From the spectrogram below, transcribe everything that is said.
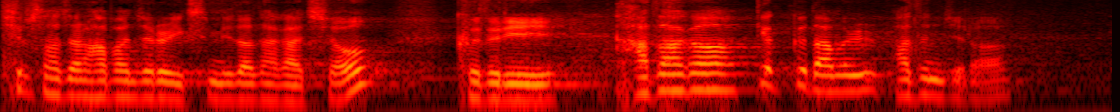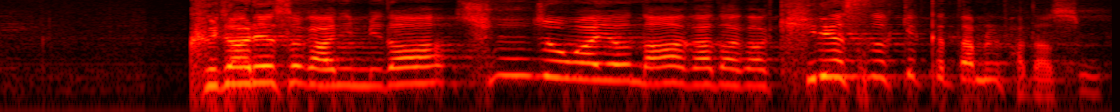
14절 하반절을 읽습니다. 다 같이요. 그들이 가다가 깨끗함을 받은지라. 그 자리에서가 아닙니다. 순종하여 나아가다가 길에서 깨끗함을 받았습니다.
